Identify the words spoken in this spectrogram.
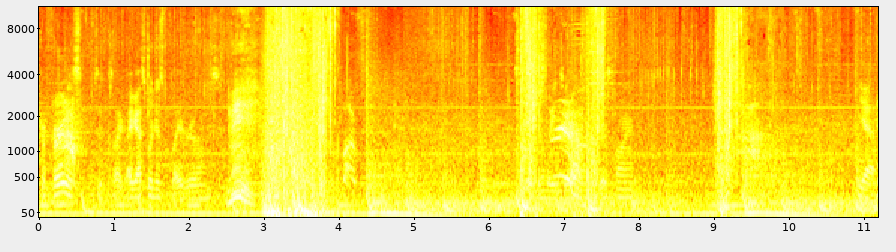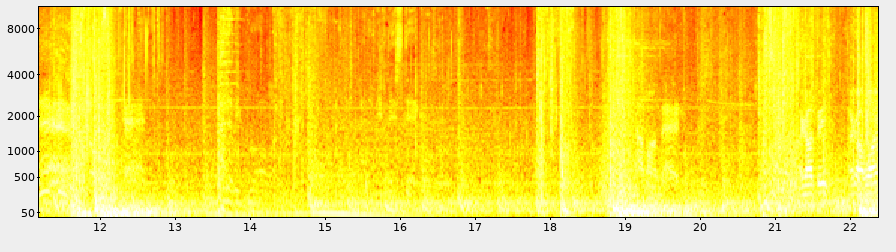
prefer this to, like, I guess we'll just play ruins. It's way too long at this point. Yeah. Enemy brawler. Enemy mystic. Come on then. I got the, I got one.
